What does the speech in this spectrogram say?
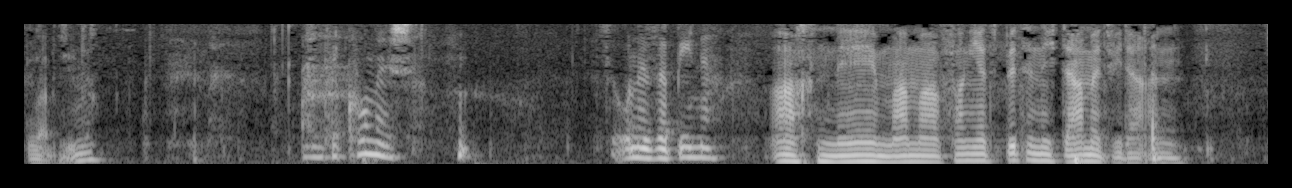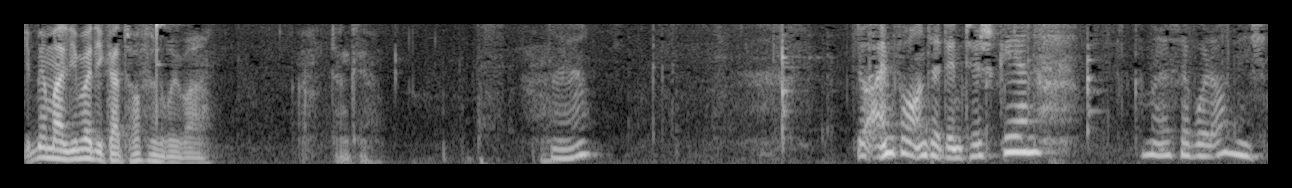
Guten Appetit. Irgendwie komisch. So ohne Sabine. Ach nee, Mama, fang jetzt bitte nicht damit wieder an. Gib mir mal lieber die Kartoffeln rüber. Danke. Naja. So einfach unter den Tisch gehen, kann man das ja wohl auch nicht.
